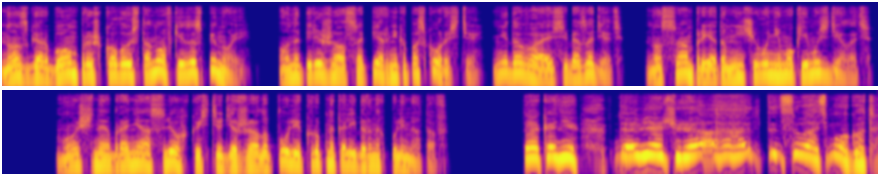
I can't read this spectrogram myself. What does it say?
но с горбом прыжковой установки за спиной. Он опережал соперника по скорости, не давая себя задеть, но сам при этом ничего не мог ему сделать. Мощная броня с легкостью держала пули крупнокалиберных пулеметов. «Так они до вечера а, танцевать могут».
